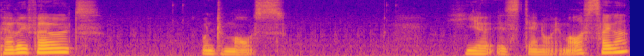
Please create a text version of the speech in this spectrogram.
Peripherals und Maus. Hier ist der neue Mauszeiger.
